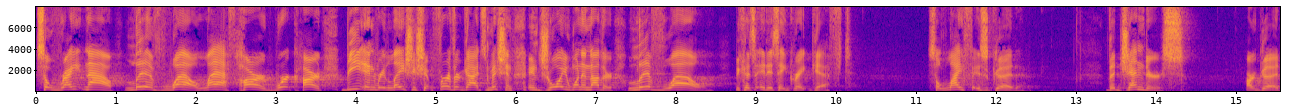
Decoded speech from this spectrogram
So, right now, live well, laugh hard, work hard, be in relationship, further God's mission, enjoy one another, live well, because it is a great gift. So, life is good. The genders are good.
